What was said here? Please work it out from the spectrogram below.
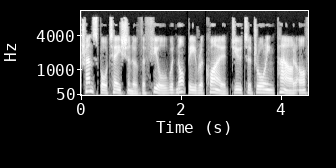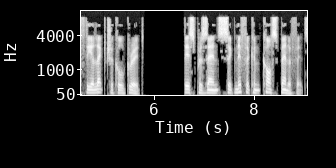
Transportation of the fuel would not be required due to drawing power off the electrical grid. This presents significant cost benefits.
